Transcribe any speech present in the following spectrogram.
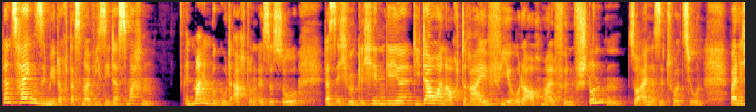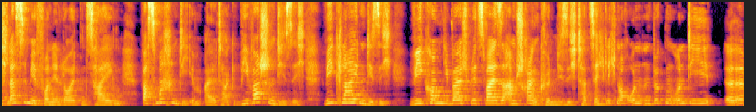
dann zeigen Sie mir doch das mal, wie Sie das machen. In meinen Begutachtungen ist es so, dass ich wirklich hingehe, die dauern auch drei, vier oder auch mal fünf Stunden, so eine Situation. Weil ich lasse mir von den Leuten zeigen, was machen die im Alltag, wie waschen die sich, wie kleiden die sich, wie kommen die beispielsweise am Schrank, können die sich tatsächlich noch unten bücken und die äh,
